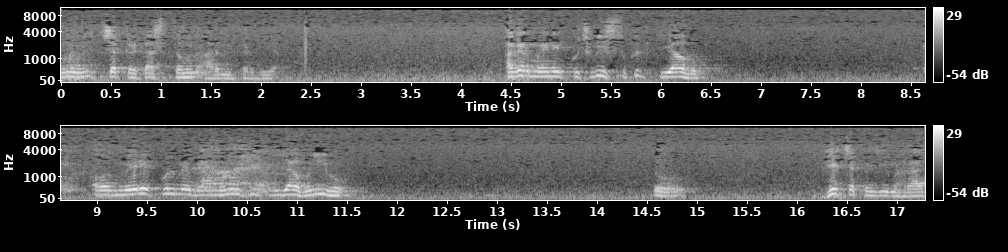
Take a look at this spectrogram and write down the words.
उन्होंने चक्र का स्तमन आरंभ कर दिया। अगर मैंने कुछ भी सुकृत किया हो और मेरे कुल में ब्राह्मणों की पूजा हुई हो तो हे चक्र जी महाराज,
